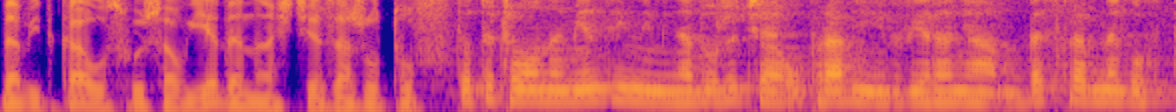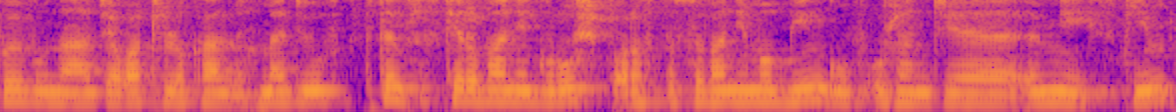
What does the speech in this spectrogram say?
Dawid K. usłyszał 11 zarzutów. Dotyczą one m.in. nadużycia uprawnień i wywierania bezprawnego wpływu na działaczy lokalnych mediów, w tym skierowanie gruźb oraz stosowanie mobbingu w urzędzie miejskim.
